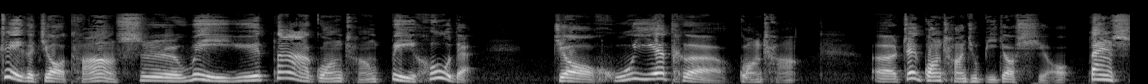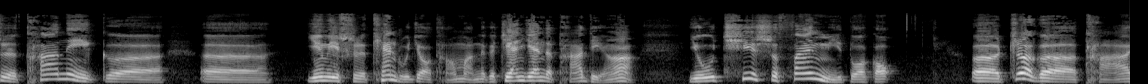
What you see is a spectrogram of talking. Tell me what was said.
这个教堂是位于大广场背后的。叫胡耶特广场，呃，这广场就比较小，但是它那个呃，因为是天主教堂嘛，那个尖尖的塔顶啊，有七十三米多高，呃，这个塔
